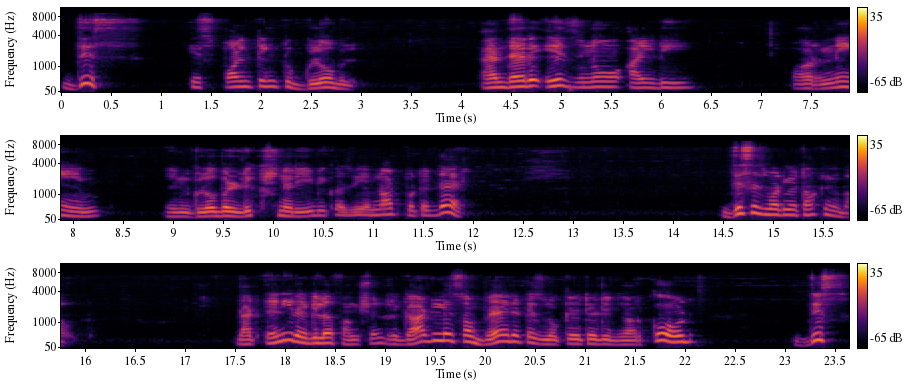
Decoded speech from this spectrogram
this is pointing to global and there is no ID or name in global dictionary because we have not put it there. This is what we are talking about. That any regular function, regardless of where it is located in your code, this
